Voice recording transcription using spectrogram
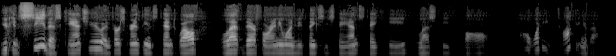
You can see this, can't you? In 1 Corinthians 10 12, let therefore anyone who thinks he stands take heed lest he fall. Paul, what are you talking about?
